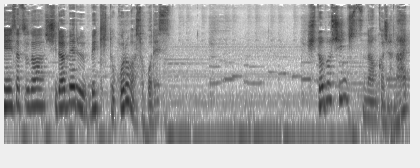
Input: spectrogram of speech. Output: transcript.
警察が調べるべきところはそこです。人の真実なんかじゃない。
